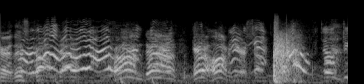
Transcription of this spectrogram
Here, this calm down. Calm down. Get a hold of yourself. Don't be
